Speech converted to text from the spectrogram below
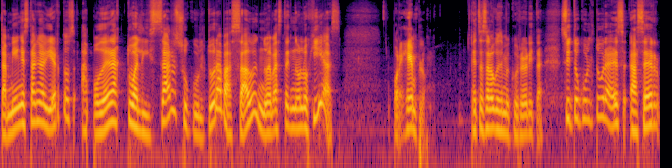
También están abiertos a poder actualizar su cultura basado en nuevas tecnologías. Por ejemplo, esto es algo que se me ocurrió ahorita. Si tu cultura es hacer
